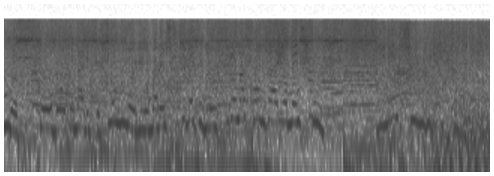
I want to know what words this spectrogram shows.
広くとなりて虚無より生まれし全てのうろな存在を召す。シンレイク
